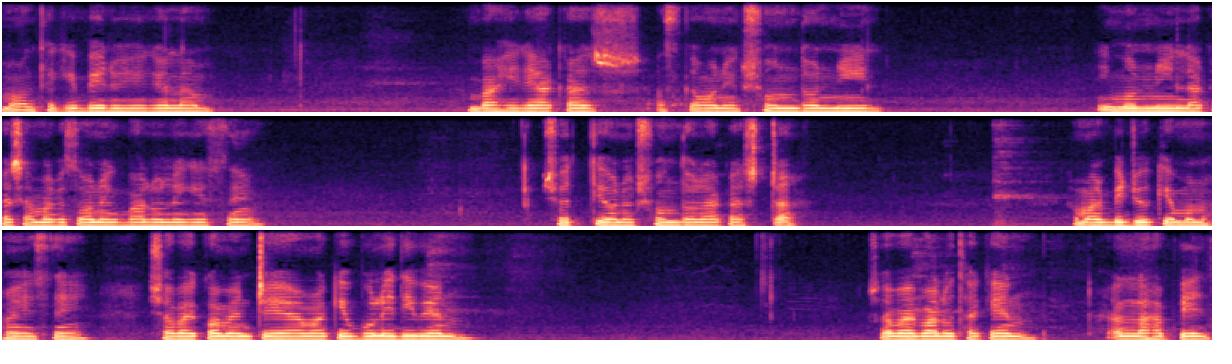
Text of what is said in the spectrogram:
মল থেকে বের হয়ে গেলাম। বাহিরে আকাশ আজকে অনেক সুন্দর নীল। ইমন নীল আকাশ আমার কাছে অনেক ভালো লেগেছে। সত্যি অনেক সুন্দর আকাশটা। আমার ভিডিও কেমন হয়েছে, সবাই কমেন্টে আমাকে বলে দিবেন। সবাই ভালো থাকেন, আল্লাহ হাফেজ।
